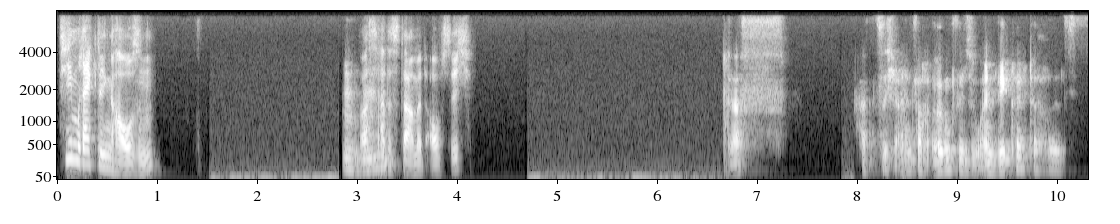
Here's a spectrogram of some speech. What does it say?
Team Recklinghausen. Mhm. Was hat es damit auf sich? Das hat sich einfach irgendwie so entwickelt, dass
